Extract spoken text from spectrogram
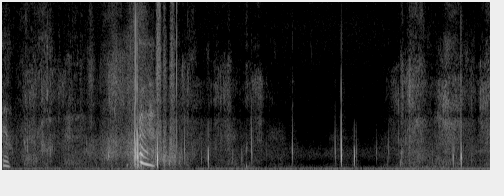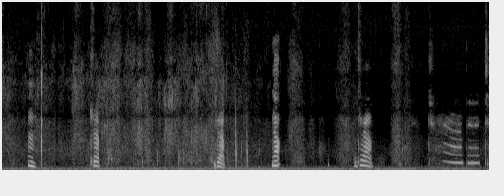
Go. Hmm. Drop. Drop. No. Drop. Drop it.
